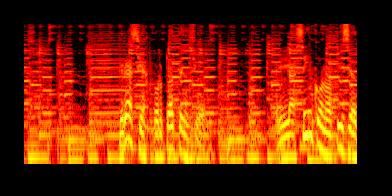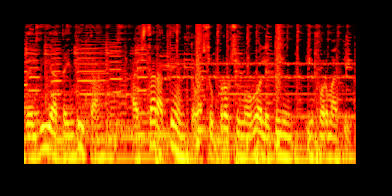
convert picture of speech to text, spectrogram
Gracias por tu atención. Las cinco noticias del día te invitan a estar atento a su próximo boletín informativo.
